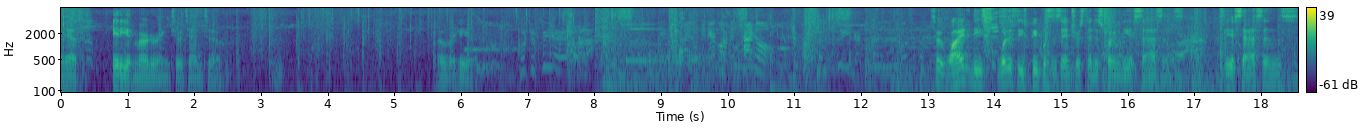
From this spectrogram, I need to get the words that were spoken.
I have idiot murdering to attend to. Over here. So why did these? What is these people's interest in destroying the assassins? The assassins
